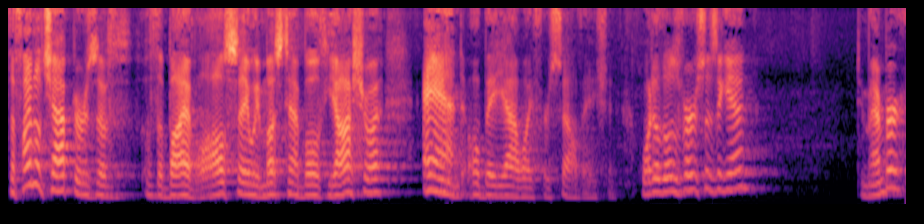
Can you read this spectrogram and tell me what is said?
The final chapters of, of the Bible all say we must have both Yahshua and obey Yahweh for salvation. What are those verses again? Do you remember?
